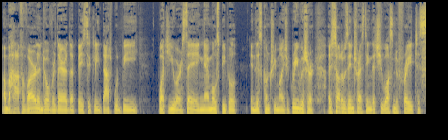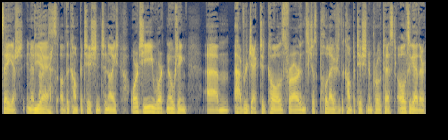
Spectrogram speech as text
on behalf of Ireland over there, that basically that would be what you are saying. Now, most people in this country might agree with her. I just thought it was interesting that she wasn't afraid to say it in advance yeah. of the competition tonight. RTE, worth noting, um, have rejected calls for Ireland to just pull out of the competition and protest altogether.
